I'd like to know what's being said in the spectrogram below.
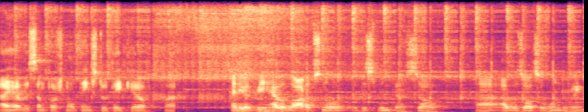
I have some personal things to take care of. Uh, anyway, we have a lot of snow this winter, so uh, I was also wondering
